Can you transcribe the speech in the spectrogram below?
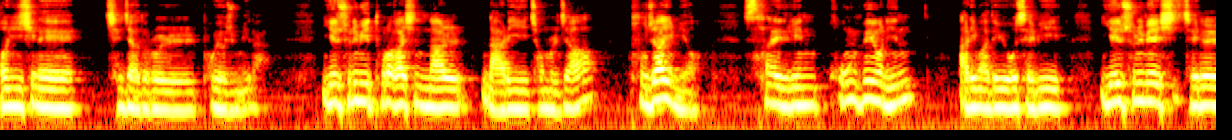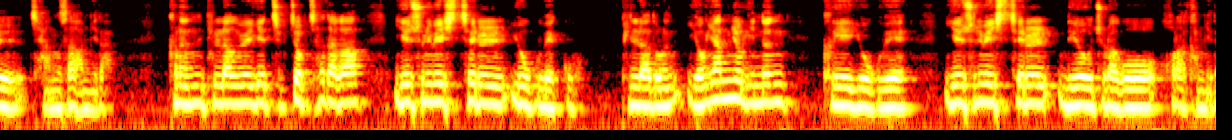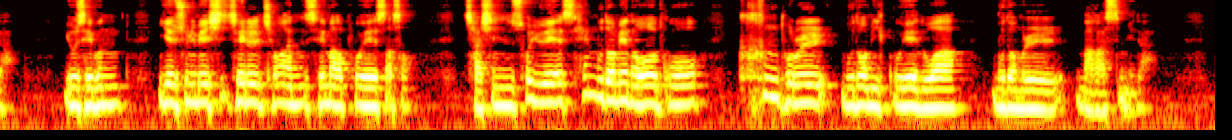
헌신의 제자도를 보여줍니다. 예수님이 돌아가신 날 날이 저물자 부자이며 사내들인 공회원인 아리마대 요셉이 예수님의 시체를 장사합니다. 그는 빌라도에게 직접 찾아가 예수님의 시체를 요구했고 빌라도는 영향력 있는 그의 요구에 예수님의 시체를 내어주라고 허락합니다. 요셉은 예수님의 시체를 정한 세마포에 싸서 자신 소유의 새 무덤에 넣어두고 큰 돌을 무덤 입구에 놓아 무덤을 막았습니다.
